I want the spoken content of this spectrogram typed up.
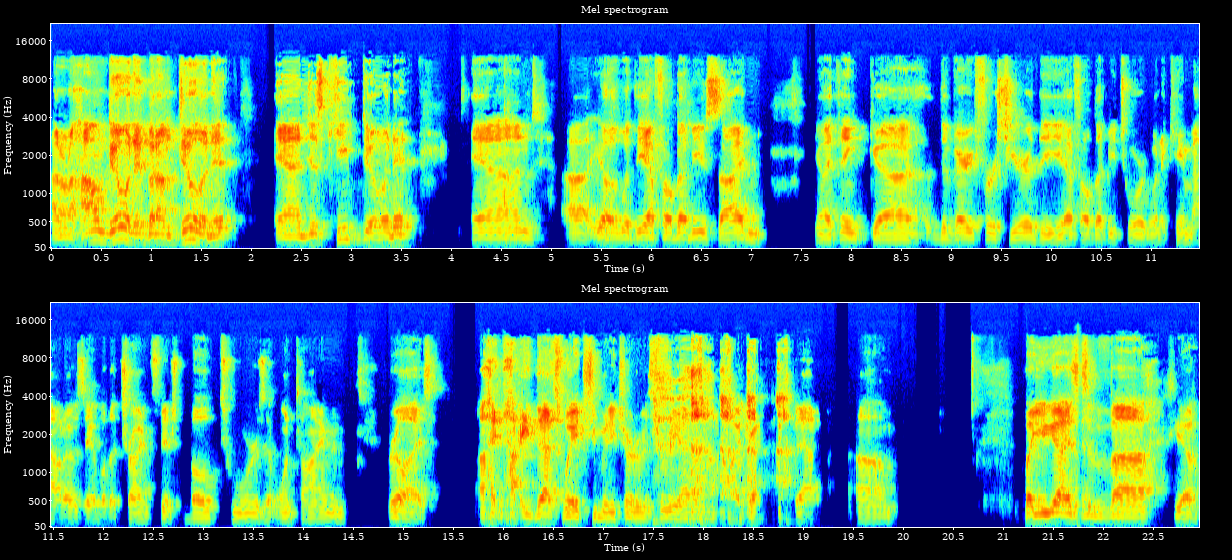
I don't know how I'm doing it, but I'm doing it, and just keep doing it. And uh, you know, with the FLW side, and you know, I think uh, the very first year of the FLW tour when it came out, I was able to try and fish both tours at one time, and realize I, I, that's way too many tournaments for me. I don't know how I tried to do that. Um, but you guys have, uh, you know,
